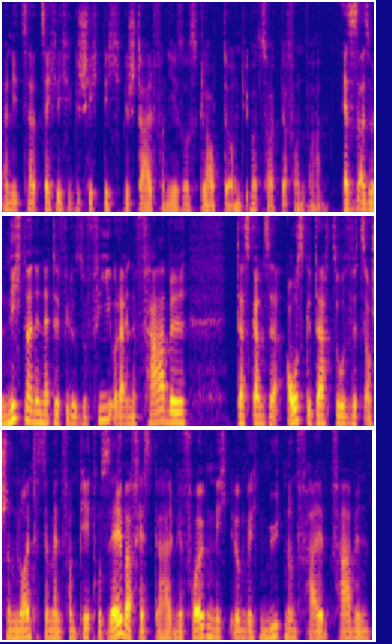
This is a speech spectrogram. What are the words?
an die tatsächliche geschichtliche Gestalt von Jesus glaubte und überzeugt davon war. Es ist also nicht nur eine nette Philosophie oder eine Fabel, das Ganze ausgedacht, so wird es auch schon im Neuen Testament von Petrus selber festgehalten. Wir folgen nicht irgendwelchen Mythen und Fabeln.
